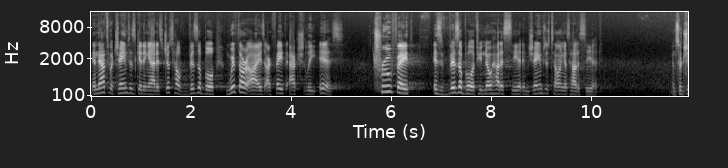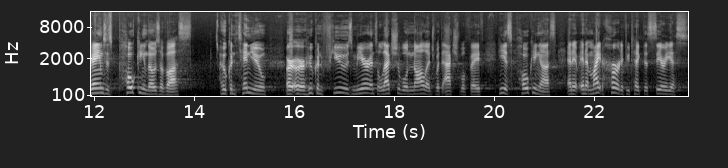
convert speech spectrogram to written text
and that's what James is getting at. It's just how visible with our eyes our faith actually is. True faith is visible if you know how to see it, and James is telling us how to see it. And so James is poking those of us who continue or, or who confuse mere intellectual knowledge with actual faith. He is poking us, and it, and it might hurt if you take this serious.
